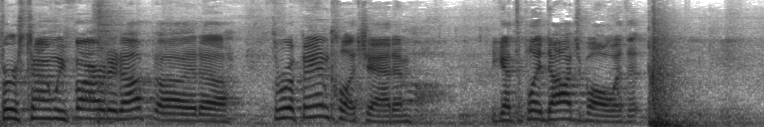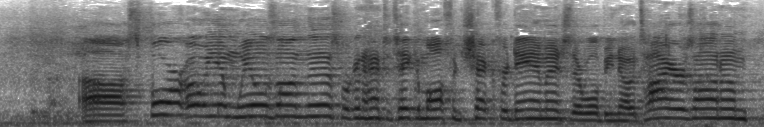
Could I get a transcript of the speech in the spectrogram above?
First time we fired it up, uh, it uh, threw a fan clutch at him. He got to play dodgeball with it. Uh, four OEM wheels on this. We're gonna have to take them off and check for damage. There will be no tires on them.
